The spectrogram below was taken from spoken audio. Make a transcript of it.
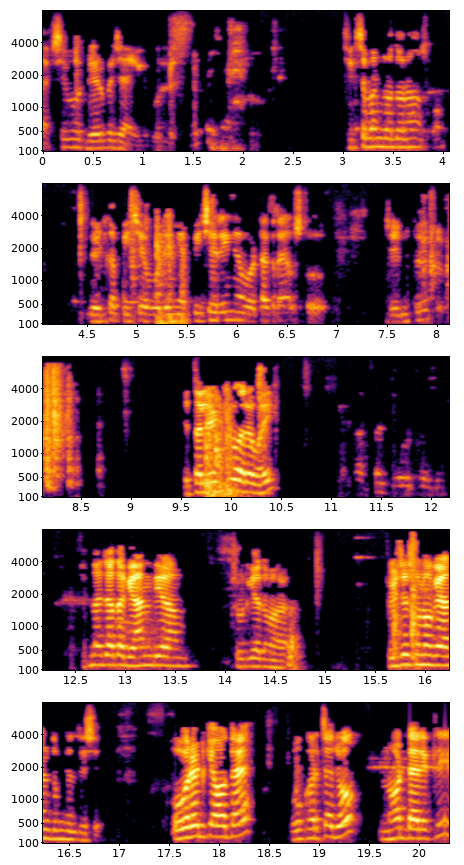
साक्षी वो डेढ़ बजे आएगी बोल ठीक से बंद कर दो ना उसको। गेट का पीछे वो रिंग है पीछे रिंग है वो अटक रहा है उसको चेंज कर इतना लेट क्यों आ रहे भाई? इतना ज़्यादा ज्ञान दिया हम, छूट गया तुम्हारा। फिर से सुनो ज्ञान तुम जल्दी से। ओवरहेड क्या होता है? वो खर्चा जो नॉट डायरेक्टली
